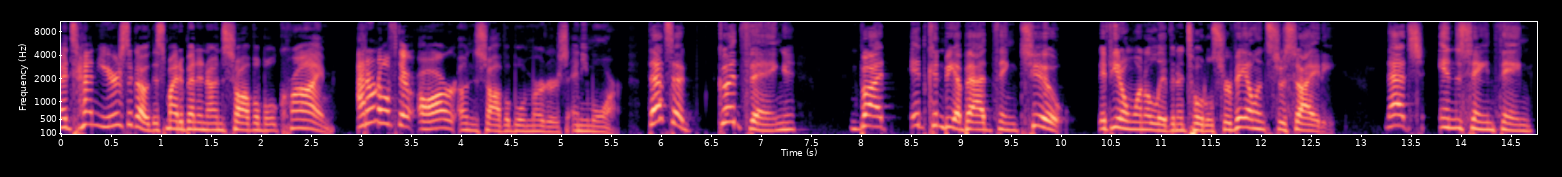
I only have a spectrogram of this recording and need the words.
Uh, 10 years ago, this might have been an unsolvable crime. I don't know if there are unsolvable murders anymore. That's a good thing, but it can be a bad thing too if you don't want to live in a total surveillance society. That's insane thing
